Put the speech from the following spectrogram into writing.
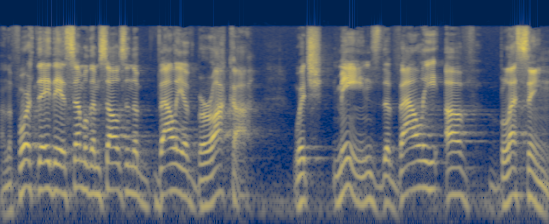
On the fourth day, they assembled themselves in the valley of Berachah which means the valley of blessing.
